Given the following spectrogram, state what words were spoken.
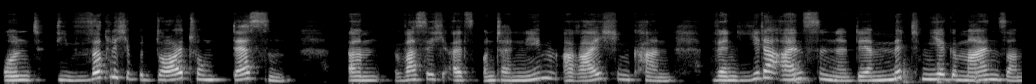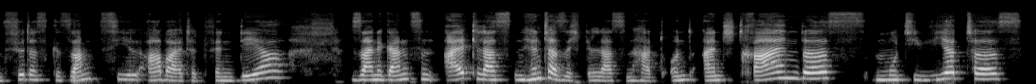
Und die wirkliche Bedeutung dessen, was ich als Unternehmen erreichen kann, wenn jeder Einzelne, der mit mir gemeinsam für das Gesamtziel arbeitet, wenn der seine ganzen Altlasten hinter sich gelassen hat und ein strahlendes, motiviertes,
